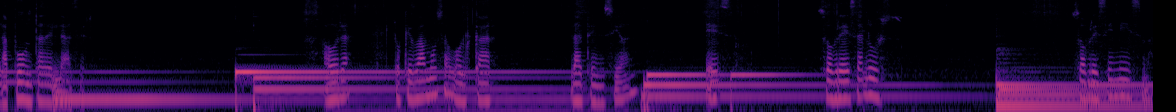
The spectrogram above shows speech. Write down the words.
La punta del láser. Ahora lo que vamos a volcar la atención es sobre esa luz, sobre sí misma.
